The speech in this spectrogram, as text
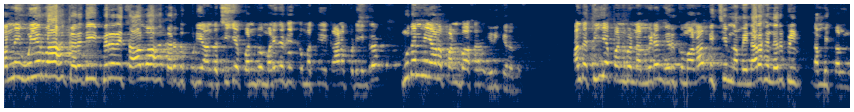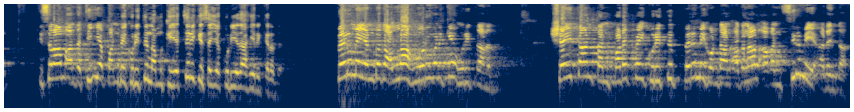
தன்னை உயர்வாக கருதி பிறரை தாழ்வாக கருதக்கூடிய அந்த தீய பண்பு மனிதர்களுக்கு மத்தியில் காணப்படுகின்ற முதன்மையான பண்பாக இருக்கிறது. அந்த தீய பண்பு நம்மிடம் இருக்குமானால் நிச்சயம் நம்மை நரக நெருப்பில் நம்மை தள்ளும் இஸ்லாம் அந்த தீய பண்பை குறித்து நமக்கு எச்சரிக்கை செய்யக்கூடியதாக இருக்கிறது. பெருமை என்பது அல்லாஹ் ஒருவனுக்கே உரித்தானது. ஷைத்தான் தன் படைப்பை குறித்து பெருமை கொண்டான் அதனால் அவன் சிறுமையை அடைந்தான்.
